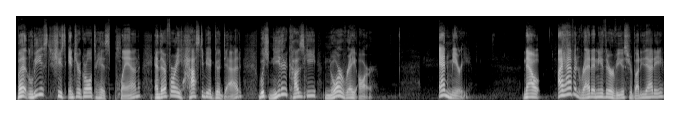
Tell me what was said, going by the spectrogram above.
but at least she's integral to his plan, and therefore he has to be a good dad, which neither Kazuki nor Rei are. And Miri. Now, I haven't read any of the reviews for Buddy Daddy.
